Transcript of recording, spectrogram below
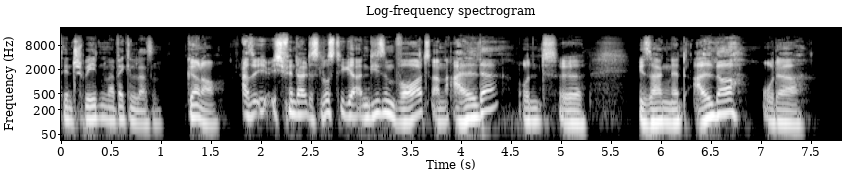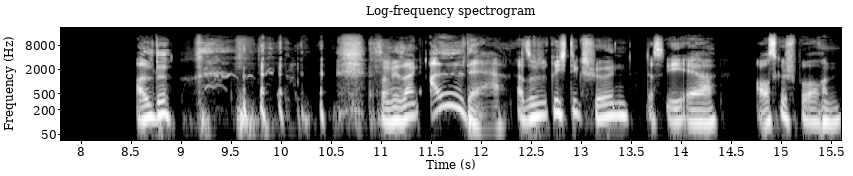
Den Schweden mal weggelassen. Genau. Also ich, ich finde halt das Lustige an diesem Wort, an Alder und äh, wir sagen nicht Alder oder Alde. Sondern wir sagen Alder. Also richtig schön das ER ausgesprochen.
